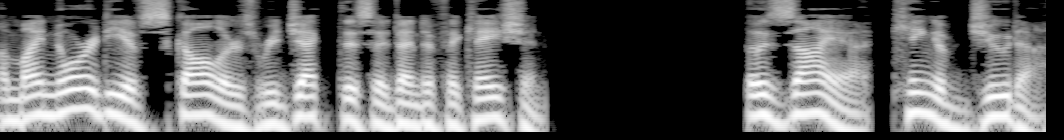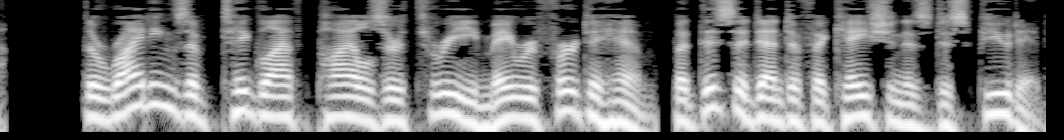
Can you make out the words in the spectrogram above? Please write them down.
a minority of scholars reject this identification. Uzziah, king of Judah. The writings of Tiglath-Pileser III may refer to him, but this identification is disputed.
